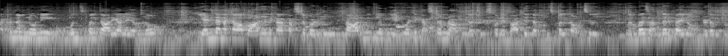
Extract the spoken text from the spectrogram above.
పట్టణంలోని మున్సిపల్ కార్యాలయంలో ఎండనక వాననక కష్టపడుతూ కార్మికులకు ఎటువంటి కష్టం రాకుండా చూసుకునే బాధ్యత మున్సిపల్ కౌన్సిల్ మెంబర్స్ అందరిపైన ఉండడంతో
